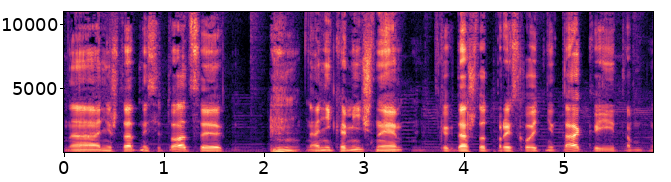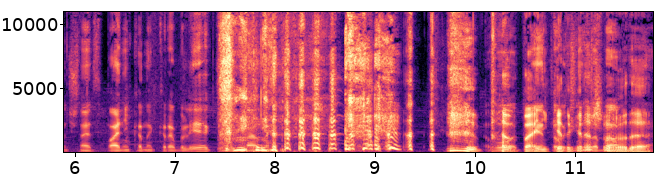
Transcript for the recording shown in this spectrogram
э, нештатные ситуации, они комичные, когда что-то происходит не так, и там начинается паника на корабле. Паника, это хорошо, да.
